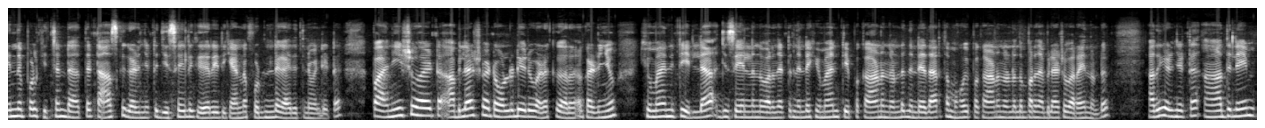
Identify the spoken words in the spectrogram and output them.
ഇന്നിപ്പോൾ കിച്ചന്റെ അകത്ത് ടാസ്ക് കഴിഞ്ഞിട്ട് ജിസൈൽ കയറിയിരിക്കുകയാണ് ഫുഡിന്റെ കാര്യത്തിന് വേണ്ടിയിട്ട്. അപ്പോൾ അനീഷുമായിട്ട് അഭിലാഷുമായിട്ട് ഓൾറെഡി ഒരു വഴക്ക് കഴിഞ്ഞു. ഹ്യൂമാനിറ്റി ഇല്ല ജിസൈലിനെന്ന് പറഞ്ഞിട്ട്. നിന്റെ ഹ്യൂമാനിറ്റി ഇപ്പോൾ കാണുന്നുണ്ട്. നിന്റെ യഥാർത്ഥ മുഖം ഇപ്പോൾ കാണുന്നുണ്ടെന്നും പറഞ്ഞ് അഭിലാഷ് പറയുന്നുണ്ട്. അത് കഴിഞ്ഞിട്ട് ആദിലയും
